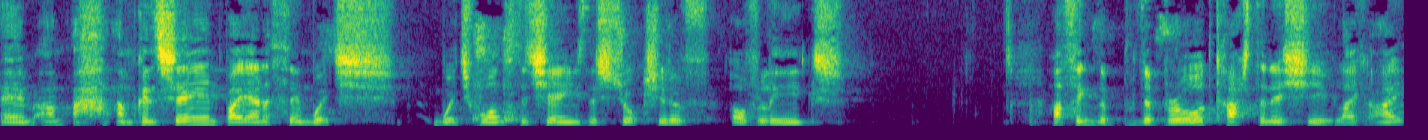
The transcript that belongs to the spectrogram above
Um, I'm I'm concerned by anything which which wants to change the structure of, of leagues. I think the the broadcasting issue, like I,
